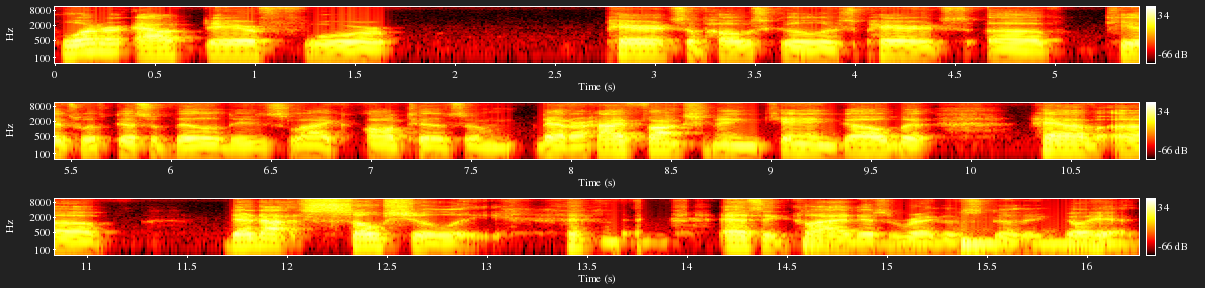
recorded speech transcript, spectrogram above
what are out there for parents of homeschoolers, parents of kids with disabilities like autism that are high functioning, can go, but have uh, they're not socially as inclined as a regular student. Go ahead.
